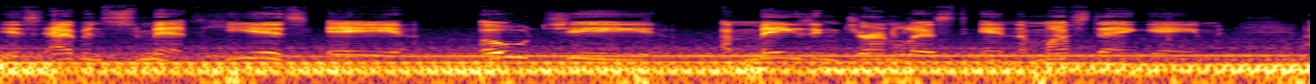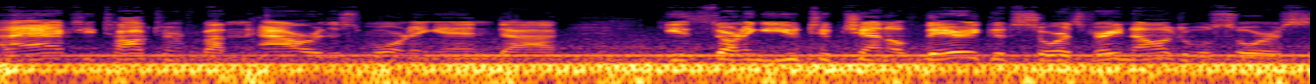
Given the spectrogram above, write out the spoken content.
Is Evan Smith. He is a OG, amazing journalist in the Mustang game, and I actually talked to him for about an hour this morning. And uh, he's starting a YouTube channel. Very good source, very knowledgeable source.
